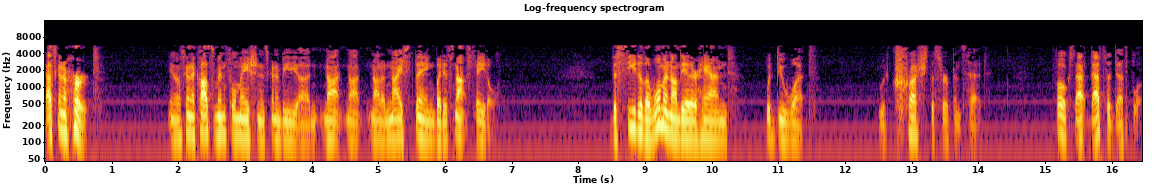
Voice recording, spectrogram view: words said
That's going to hurt. You know, it's going to cause some inflammation. It's going to be uh, not, not, not a nice thing, but it's not fatal. The seed of the woman, on the other hand, would do what? It would crush the serpent's head. Folks, that, that's a death blow.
